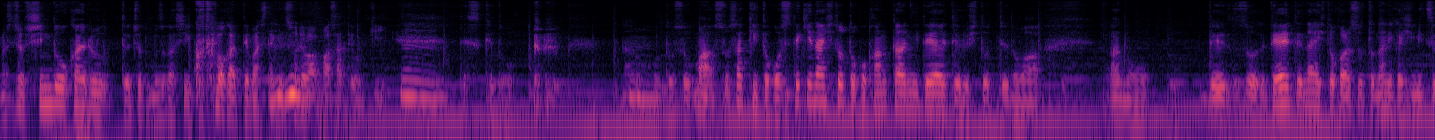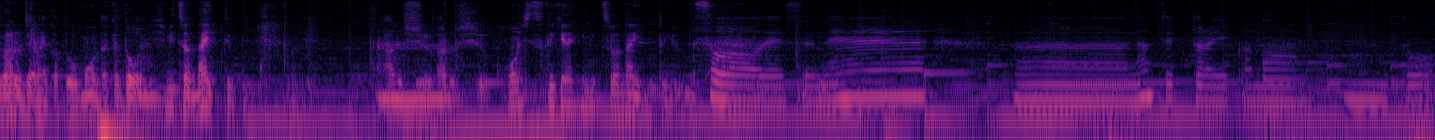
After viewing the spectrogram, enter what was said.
まあ、ちょっと振動を変えるってちょっと難しい言葉が出ましたけどそれはまあさておきですけど、なるほど、そうまあそうさっき言ったこう素敵な人とこう簡単に出会えてる人っていうのはあのでそう出会えてない人からすると何か秘密があるんじゃないかと思うんだけど、うん、秘密はないっていうある種、ある種本質的な秘密はないという。そうですね。うんなんて言ったらいいかな。うんと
